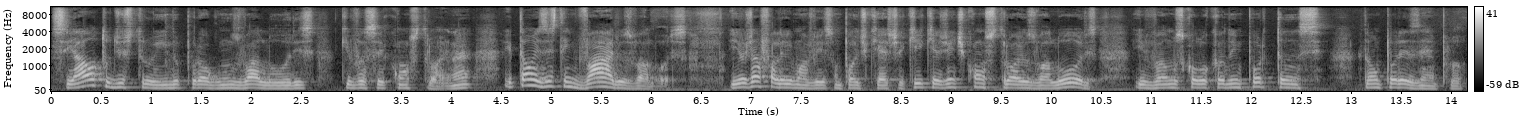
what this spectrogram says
Se autodestruindo por alguns valores que você constrói, né? Então existem vários valores. E eu já falei uma vez num podcast aqui que a gente constrói os valores e vamos colocando importância. Então, por exemplo,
